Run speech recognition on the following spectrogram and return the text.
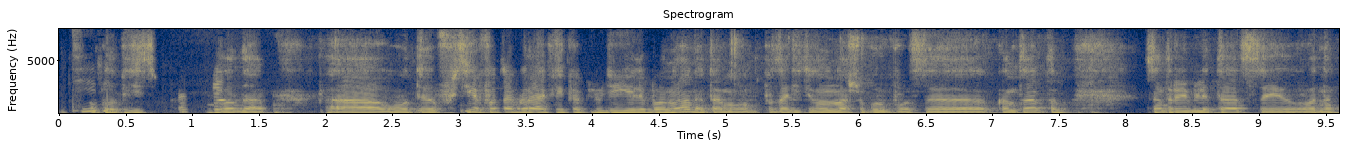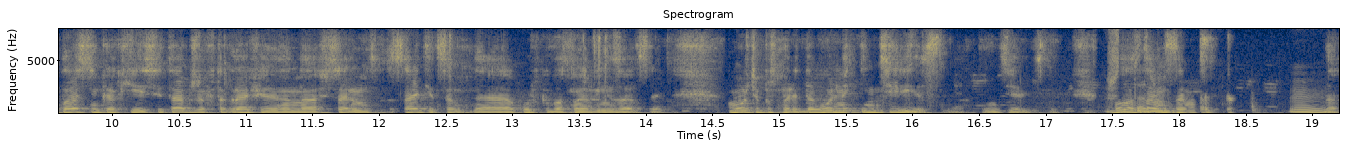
Интересно. 50 человек было, да. А вот э, все фотографии, как люди ели бананы, там позадите на нашу группу с э, контактов Центра реабилитации в Одноклассниках есть, и также фотографии на официальном сайте Цент- э, Курской областной организации. Можете посмотреть, довольно интересно. интересно. Была станция... М. Да.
